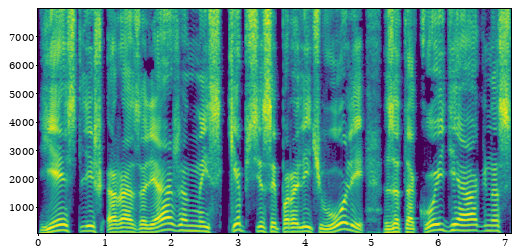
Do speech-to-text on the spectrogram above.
есть лишь разряженный скепсис и паралич воли за такой диагноз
